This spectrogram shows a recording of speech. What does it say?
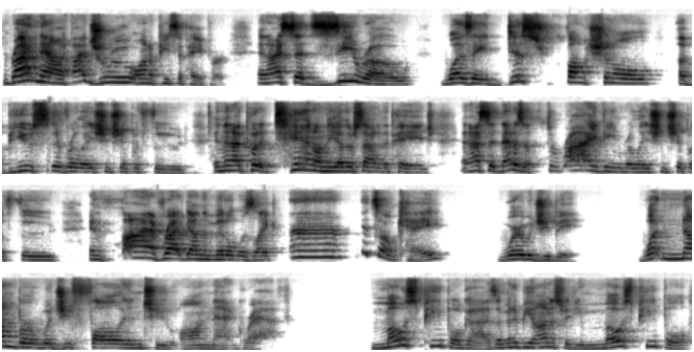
Right now, if I drew on a piece of paper and I said zero was a dysfunctional, abusive relationship with food, and then I put a 10 on the other side of the page and I said that is a thriving relationship with food, and five right down the middle was like, uh, it's okay. Where would you be? What number would you fall into on that graph? most people, guys, I'm going to be honest with you, most people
